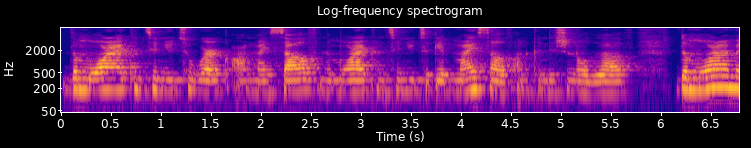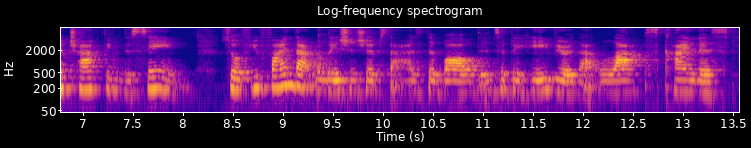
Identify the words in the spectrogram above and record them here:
The more I continue to work on myself and the more I continue to give myself unconditional love, the more I'm attracting the same. So if you find that relationships that has devolved into behavior that lacks kindness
